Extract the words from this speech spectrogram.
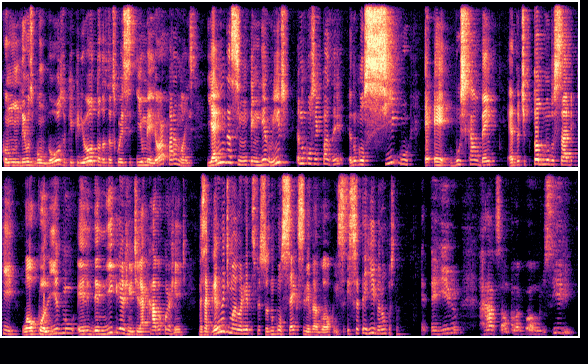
como um Deus bondoso que criou todas as coisas e o melhor para nós. E ainda assim, entendendo isso, eu não consigo fazer, eu não consigo é, é, buscar o bem. É do tipo, todo mundo sabe que o alcoolismo, ele denigre a gente, ele acaba com a gente. Mas a grande maioria das pessoas não consegue se livrar do álcool. Isso, isso é terrível, não, pastor? É terrível, razão pela qual, inclusive,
